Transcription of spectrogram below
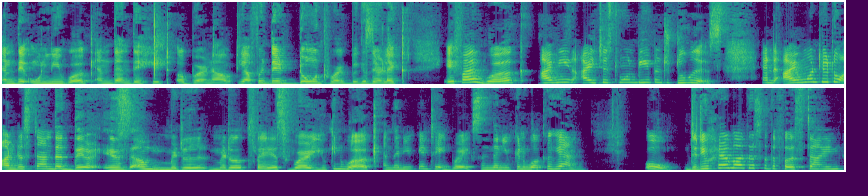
and they only work and then they hit a burnout yeah for they don't work because they're like if i work i mean i just won't be able to do this and i want you to understand that there is a middle middle place where you can work and then you can take breaks and then you can work again Oh, did you hear about this for the first time?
